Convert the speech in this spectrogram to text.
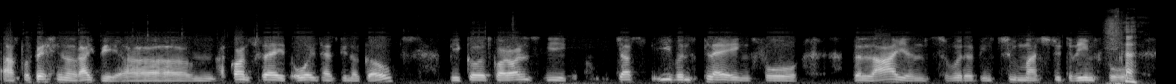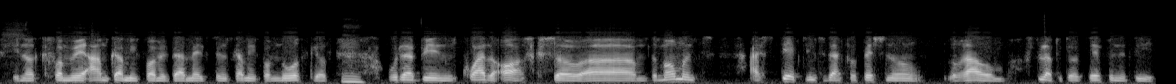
uh, professional rugby. Um, I can't say it always has been a goal because, quite honestly, just even playing for the Lions would have been too much to dream for. you know, from where I'm coming from, if that makes sense, coming from Northcliffe, mm. would have been quite an ask. So um, the moment I stepped into that professional realm, flip, it was definitely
